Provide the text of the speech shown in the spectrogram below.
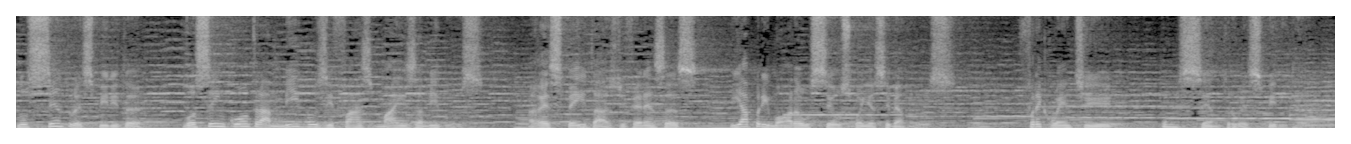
No centro espírita, você encontra amigos e faz mais amigos respeita as diferenças e aprimora os seus conhecimentos. Frequente um centro espírita.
